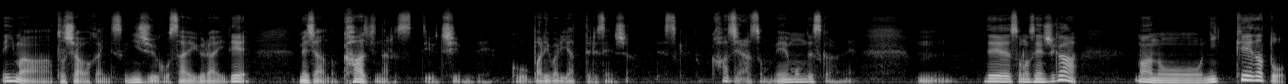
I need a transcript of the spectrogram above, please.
で今、年は若いんですけど、25歳ぐらいで、メジャーのカージナルスっていうチームで、こうバリバリやってる選手なんですけれど、カージナルスも名門ですからね。うん。で、その選手が、まあ、あの、日系だと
